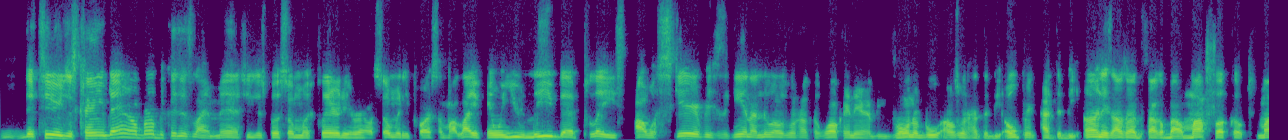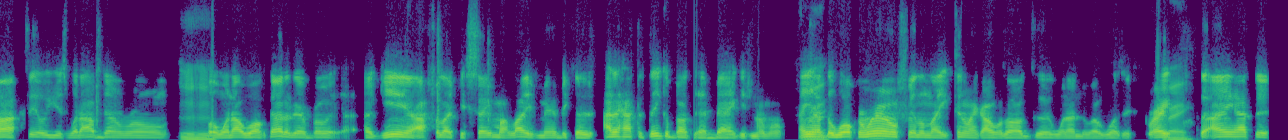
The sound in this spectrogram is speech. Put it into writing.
the tear just came down, bro, because it's like, man, she just put so much clarity around so many parts of my life. And when you leave that place, I was scared because again, I knew I was gonna have to walk in there and be vulnerable. I was gonna have to be open, have to be honest. I was gonna have to talk about my fuck ups, my failures, what I've done wrong. Mm-hmm. But when I walked out of there, bro, again, I feel like it saved my life, man, because I didn't have to think about that baggage no more. I didn't right. have to walk around feeling like feeling like I was all good when I knew I wasn't, right? right. So I didn't have to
